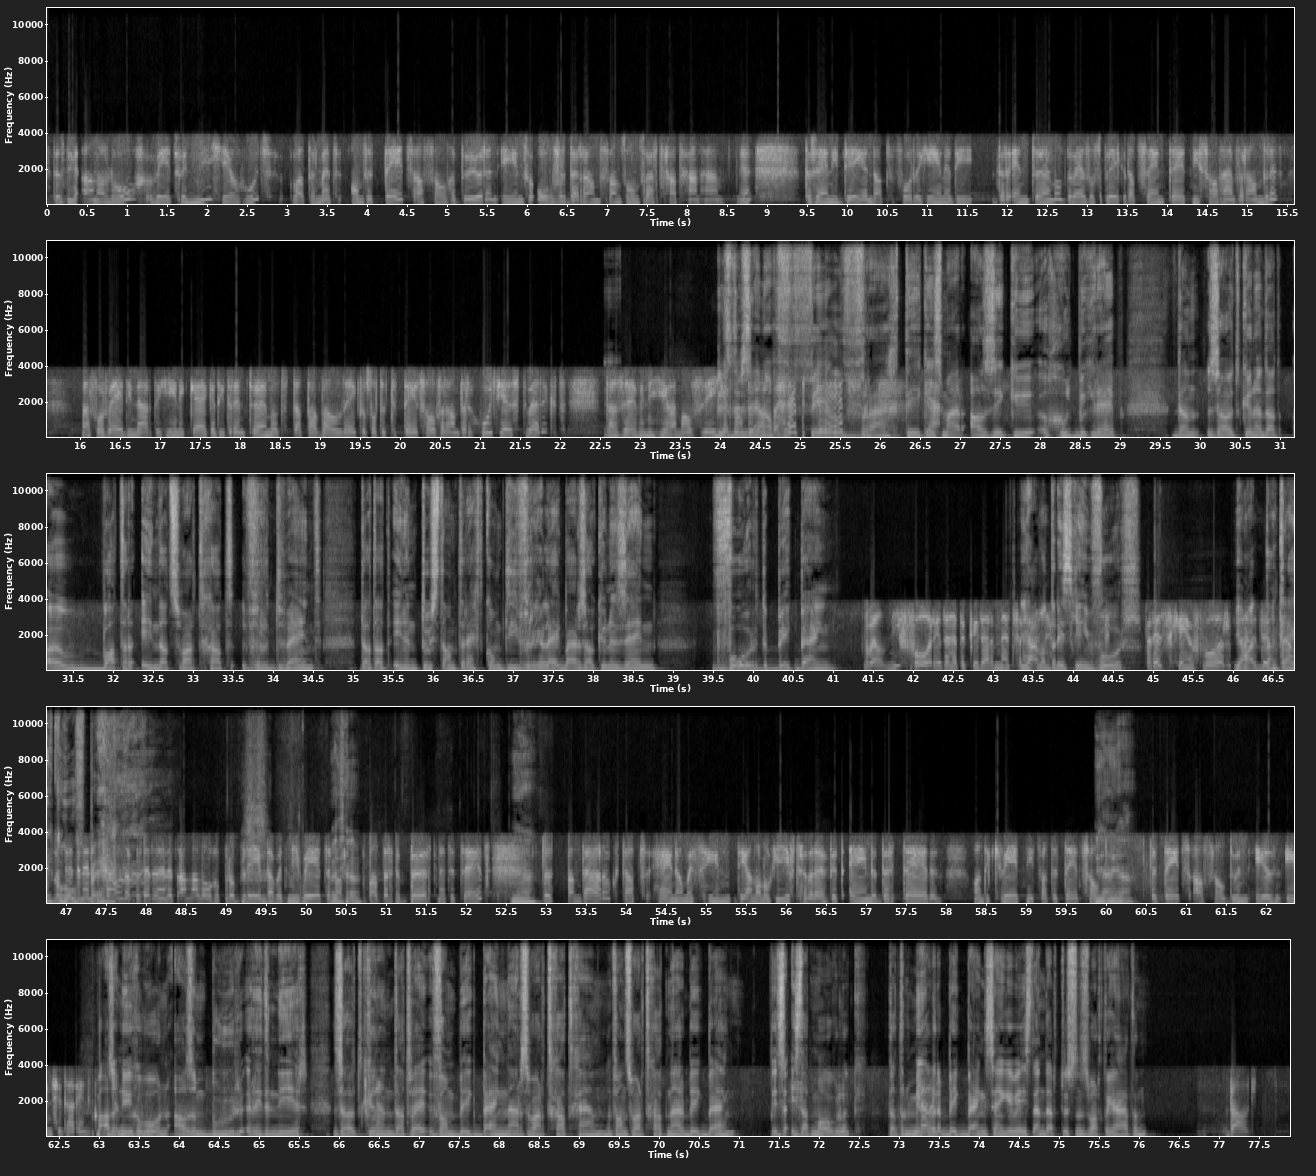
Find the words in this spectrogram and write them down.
Dus nu analoog weten we niet heel goed wat er met onze tijdsas zal gebeuren eens we over de rand van zo'n zwart gat gaan gaan. Er zijn ideeën dat voor degene die erin tuimelt, bij wijze van spreken, dat zijn tijd niet zal gaan veranderen. Maar voor wij die naar degene kijken die erin tuimelt, dat dat wel lijkt alsof het de tijd zal veranderen. Hoe het juist werkt, daar zijn we niet helemaal zeker dus van. Er zijn nog veel vraagtekens, maar als ik u goed begrijp, dan zou het kunnen dat uh, wat er in dat zwart gat verdwijnt, dat dat in een toestand terechtkomt die vergelijkbaar zou kunnen zijn voor de Big Bang. Wel, niet voor, hè. dat heb ik u daarnet... Ja, want er is geen voor. Er is geen voor. Ja, maar, dan krijg ik hoofdpijn. We zitten, we zitten in het analoge probleem, dat we het niet weten wat, wat er gebeurt met de tijd. Ja. Dus vandaar ook dat hij nou misschien die analogie heeft gebruikt, het einde der tijden. Want ik weet niet wat de tijd zal ja, doen. Ja. De tijdsas zal doen, eens je daarin komt. Maar als ik nu gewoon als een boer redeneer, zou het kunnen dat wij van Big Bang naar Zwart Gat gaan? Van Zwart Gat naar Big Bang? Is, is dat mogelijk? Dat er meerdere Big Bangs zijn geweest en daartussen zwarte gaten? Wel,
